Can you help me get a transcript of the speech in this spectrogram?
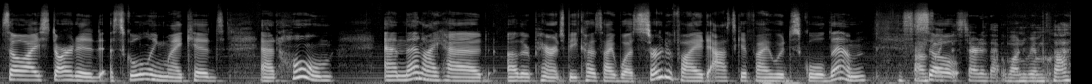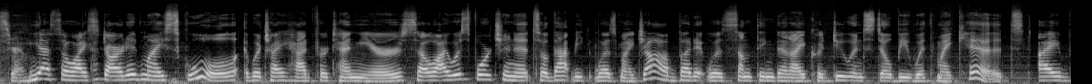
So I started schooling my kids at home. And then I had other parents, because I was certified, ask if I would school them. It sounds so, like the start of that one room classroom. yeah, so I started my school, which I had for 10 years. So I was fortunate. So that be- was my job, but it was something that I could do and still be with my kids. I've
